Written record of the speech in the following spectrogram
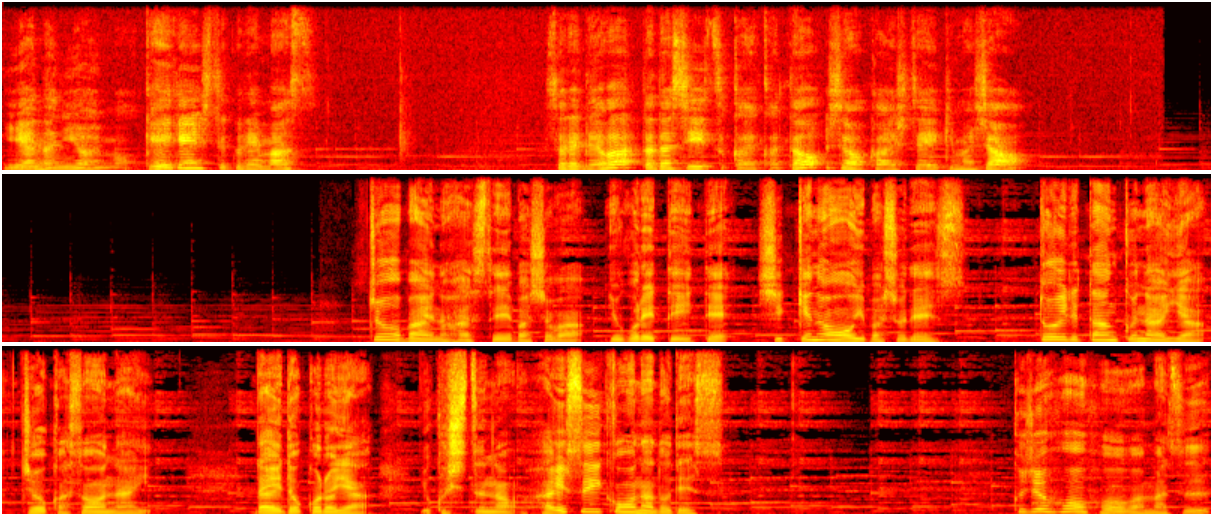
嫌な匂いも軽減してくれます。それでは正しい使い方を紹介していきましょう。腸媒の発生場所は汚れていて湿気の多い場所です。トイレタンク内や浄化槽内台所や浴室の排水口などです。駆除方法はまず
